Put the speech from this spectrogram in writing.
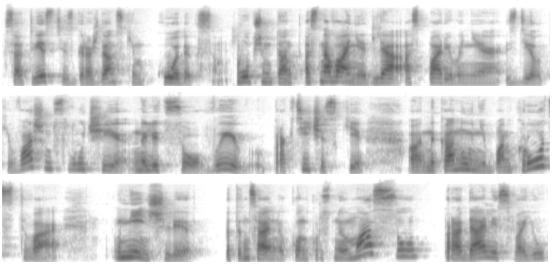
в соответствии с гражданским кодексом. В общем-то, основания для оспаривания сделки в вашем случае налицо. Вы практически э, накануне банкротства уменьшили потенциальную конкурсную массу, продали свою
